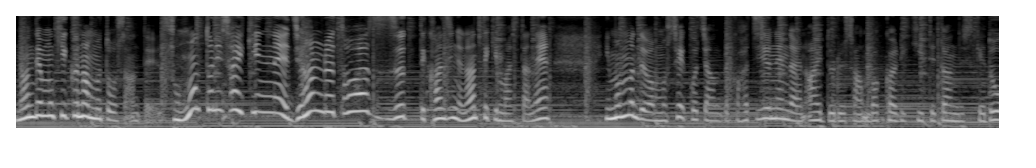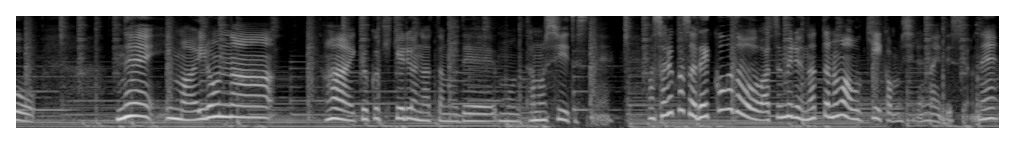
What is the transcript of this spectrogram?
何でも聞くな武藤さんってそう本当に最近ねジャンル問わずって感じにはなってきましたね。今まではもう聖子ちゃんとか80年代のアイドルさんばっかり聴いてたんですけどね今いろんなはい、曲聴けるようになったのでもう楽しいですね、まあ、それこそレコードを集めるようになったのは大きいかもしれないですよね。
